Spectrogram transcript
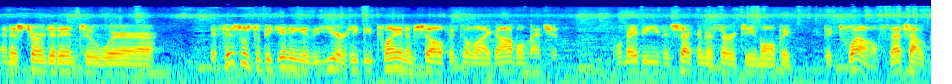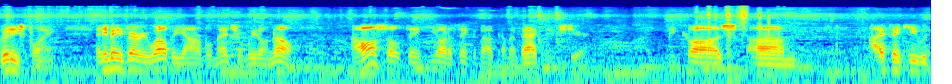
and has turned it into where if this was the beginning of the year, he'd be playing himself into like honorable mention or maybe even second or third team all Big Big 12. That's how good he's playing. And he may very well be honorable mention. We don't know. I also think he ought to think about coming back next year because um, I think he would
